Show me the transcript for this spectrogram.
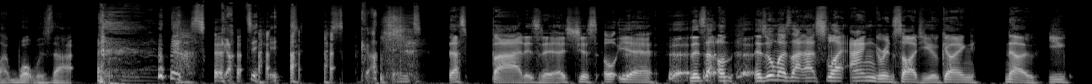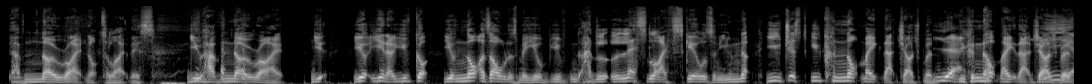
"Like, what was that?" it's gutted. It's gutted. That's bad, isn't it? It's just, oh, yeah. There's that. On, there's almost like that slight anger inside you of going, no, you have no right not to like this. You have no right. You, you, you know, you've got. You're not as old as me. You've, you've had less life skills, and you know, you just, you cannot make that judgment. Yeah. you cannot make that judgment.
